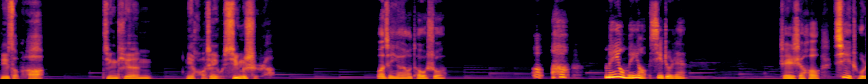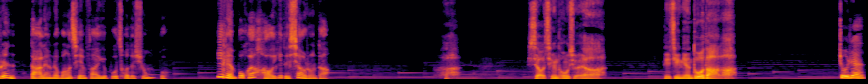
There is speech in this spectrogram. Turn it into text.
你怎么了？今天你好像有心事啊。”王琴摇摇头说：“啊哈，没有没有。”系主任。这时候，系主任打量着王琴发育不错的胸部，一脸不怀好意的笑容道：“啊，小青同学呀，你今年多大了？”主任，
